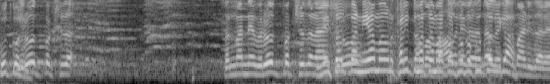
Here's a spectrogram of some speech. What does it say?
ಕೂತ್ಕೊಳ್ಳಿ. ವಿರೋಧ ಪಕ್ಷದ ಸನ್ಮಾನ್ಯ ವಿರೋಧ ಪಕ್ಷದ ನಾಯಕರು ಸ್ವಲ್ಪ ನಿಯಮವನ್ನು ಕಲಿತು ಮತ್ತೆ ಮಾತಾಡಿ ಸ್ವಲ್ಪ ಕೂತ್ಕೊಳ್ಳಿ ಈಗ. ಮಾಡಿದ್ದಾರೆ.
